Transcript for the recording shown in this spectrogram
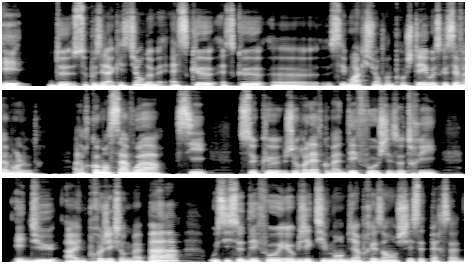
Et de se poser la question de est-ce que que euh, c'est moi qui suis en train de projeter ou est-ce que c'est vraiment l'autre? Alors comment savoir si ce que je relève comme un défaut chez autrui est dû à une projection de ma part ou si ce défaut est objectivement bien présent chez cette personne?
